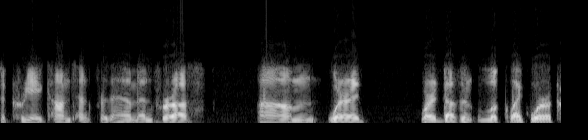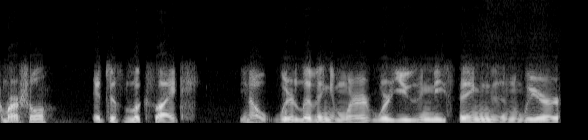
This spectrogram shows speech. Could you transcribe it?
to create content for them and for us, um, where it where it doesn't look like we're a commercial. It just looks like you know we're living and we're we're using these things and we're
